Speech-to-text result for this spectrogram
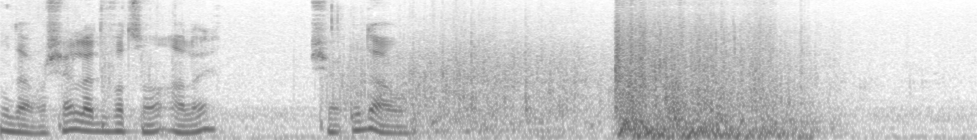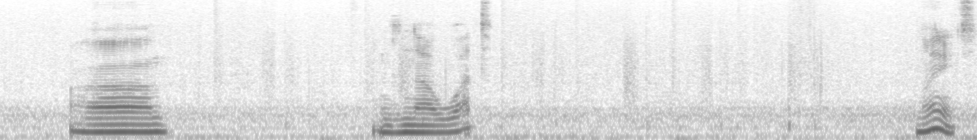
Udało się, ledwo co, ale się udało. Um, now what? No nic.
